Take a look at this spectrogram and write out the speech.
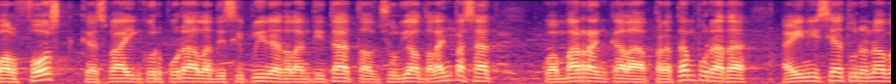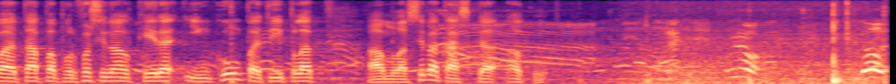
Pol Fosc, que es va incorporar a la disciplina de l'entitat el juliol de l'any passat, quan va arrencar la pretemporada, ha iniciat una nova etapa professional que era incompatible amb la seva tasca al club. Uno, dos,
